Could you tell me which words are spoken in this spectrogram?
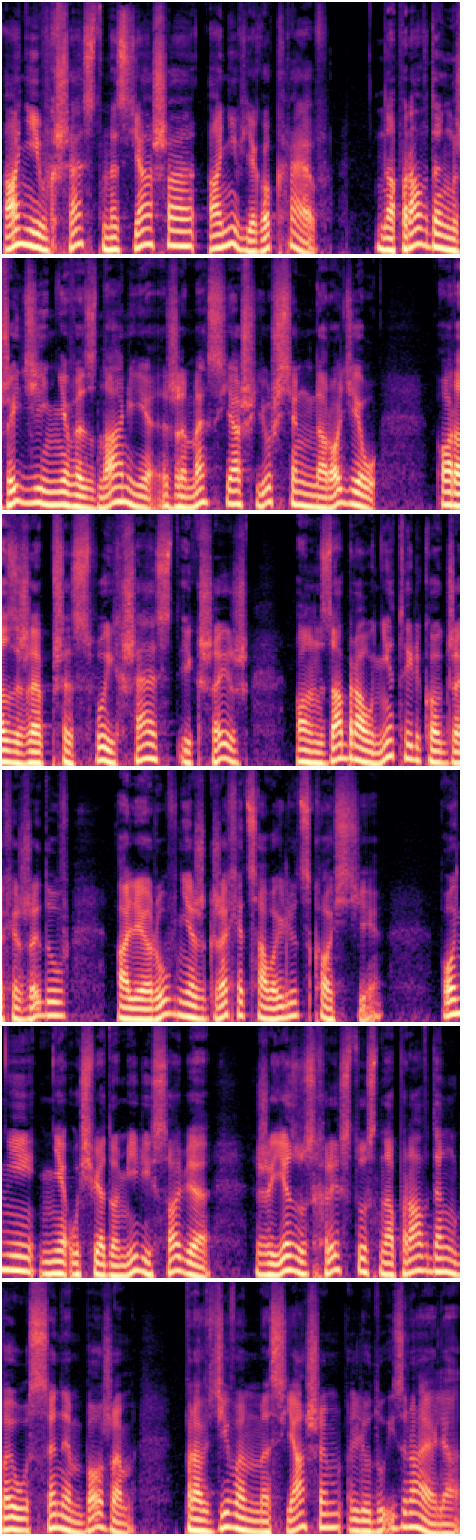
ani w chrzest Mesjasza, ani w jego krew. Naprawdę Żydzi nie wyznali, że Mesjasz już się narodził oraz że przez swój chrzest i krzyż on zabrał nie tylko grzechy Żydów, ale również grzechy całej ludzkości. Oni nie uświadomili sobie, że Jezus Chrystus naprawdę był Synem Bożym, prawdziwym Mesjaszem ludu Izraela.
